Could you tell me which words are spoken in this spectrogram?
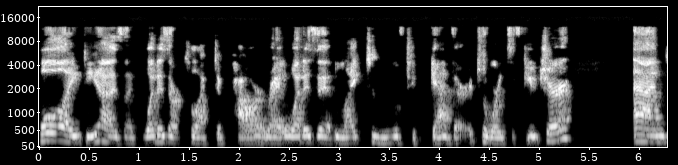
whole idea is like, what is our collective power, right? What is it like to move together towards the future? And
